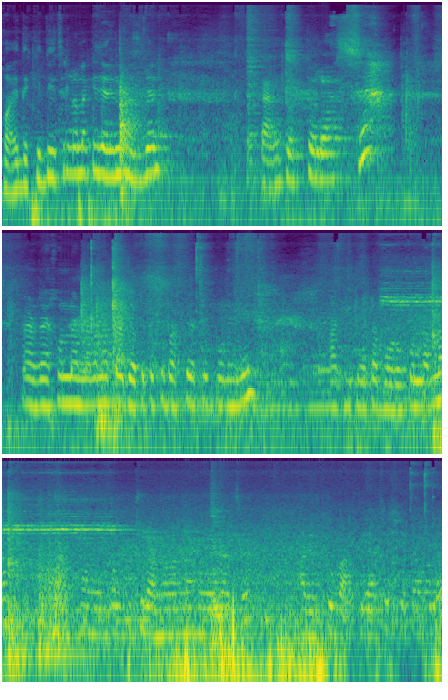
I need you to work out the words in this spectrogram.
ভয় দেখিয়ে দিয়েছিল নাকি জানি না হাজব্যান্ড কারেন্ট চলে আসছে। আর এখন রান্নাবান্নাটা যতটুকু বাকি আছে করে নিই। আর ভিডিওটা বড় করলাম না। কিছু রান্নাবান্না হয়ে গেছে। আর একটু বাকি আছে সেটা হলে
